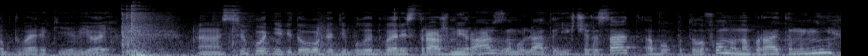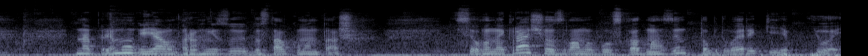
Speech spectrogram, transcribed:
Е, Сьогодні в відеоогляді були двері Страж Міраж. Замовляйте їх через сайт або по телефону, набирайте мені напряму і я вам організую доставку монтаж. Всього найкращого. З вами був склад магазин Топ Двері Київ.UA.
